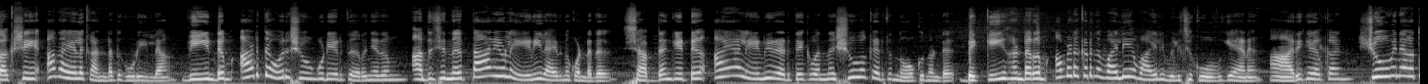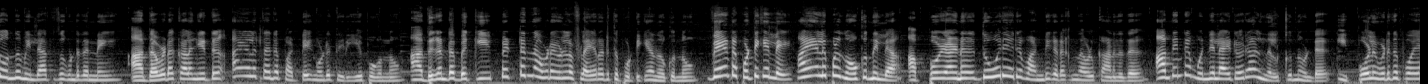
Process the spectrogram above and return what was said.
പക്ഷേ അത് അയാൾ കണ്ടത് കൂടിയില്ല. വീണ്ടും അടുത്ത ഒരു ഷൂവും കൂടി എടുത്ത് എറിഞ്ഞതും അത് ചെന്ന് താഴെയുള്ള ഏണിയിലായിരുന്നു കൊണ്ടത്. ശബ്ദം കേട്ട് അയാൾ ഏണിയുടെ അടുത്തേക്ക് വന്ന് ഷൂ ഒക്കെ എടുത്ത് നോക്കുന്നുണ്ട്. ബെക്കിയും ഹണ്ടറും അവിടെ കിടന്ന് വലിയ വായിൽ വിളിച്ചു കൂവുകയാണ്. ആര് കേൾക്കാൻ? ഷൂവിനകത്ത് ഒന്നും ഇല്ലാത്തത് കൊണ്ട് തന്നെ. അതവിടെ കളഞ്ഞിട്ട് അയാൾ തന്റെ പട്ടിയും കൊണ്ട് തിരികെ പോകുന്നു. അത് കണ്ട ബെക്കി പെട്ടെന്ന് അവിടെയുള്ള ഫ്ലയർ എടുത്ത് പൊട്ടിക്കാൻ നോക്കുന്നു. വേണ്ട പൊട്ടിക്കല്ലേ? അയാൾ ഇപ്പോൾ നോക്കുന്നില്ല. അപ്പോഴാണ് ദൂരെ ഒരു വണ്ടി കിടക്കുന്ന അവൾ കാണുന്നത്. അതിന്റെ മുന്നിലായിട്ട് ഒരാൾ നിൽക്കുന്നുണ്ട്. ഇപ്പോൾ ഇവിടുന്ന് പോയ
